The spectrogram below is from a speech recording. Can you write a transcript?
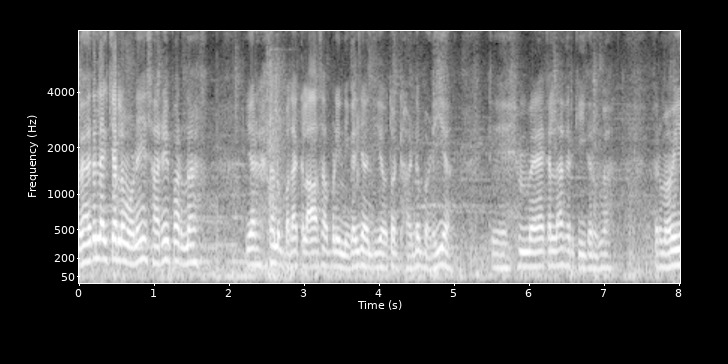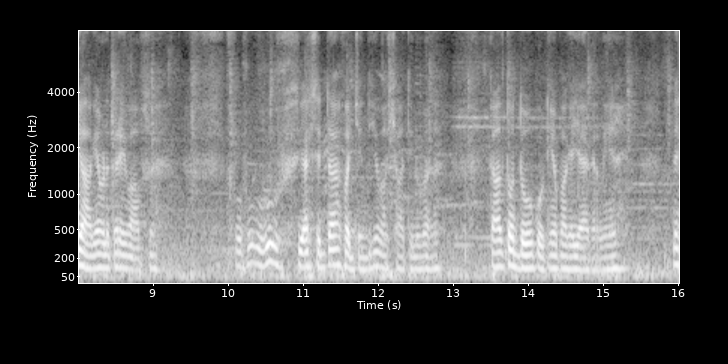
ਵੈਸੇ ਤਾਂ ਲੈਕਚਰ ਲਵਾਉਣੇ ਸਾਰੇ, ਪਰ ਨਾ ਯਾਰ ਤੁਹਾਨੂੰ ਪਤਾ ਕਲਾਸ ਆਪਣੀ ਨਿਕਲ ਜਾਂਦੀ ਆ ਉਹ ਠੰਡ ਬੜੀ ਆ। ਤੇ ਮੈਂ ਇਕੱਲਾ ਫਿਰ ਕੀ ਕਰੂੰਗਾ? ਫਿਰ ਮੈਂ ਵੀ ਆ ਗਿਆ ਹੁਣ ਘਰੇ ਵਾਪਸ। ਓਹੋ, ਯਾਰ ਸਿੱਧਾ ਵੱਜ ਜਾਂਦੀ ਆ ਬਸ ਛਾਤੀ ਨੂੰ ਮੈਂ ਕੱਲ ਤੋਂ ਦੋ ਕੋਟੀਆਂ ਪਾ ਕੇ ਜਾਇਆ ਕਰਨੀਆਂ। ਤੇ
